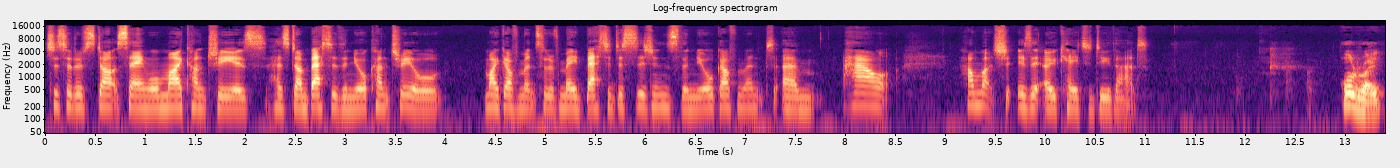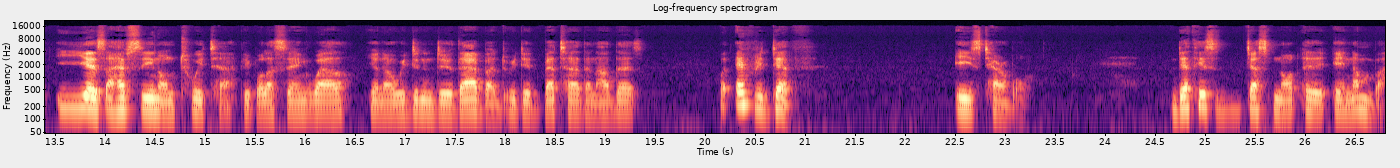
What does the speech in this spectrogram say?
to sort of start saying, well, my country is has done better than your country, or my government sort of made better decisions than your government? Um, how how much is it okay to do that? All right. Yes, I have seen on Twitter people are saying, well, you know, we didn't do that, but we did better than others. But every death is terrible. Death is just not a, a number.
